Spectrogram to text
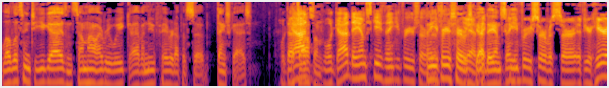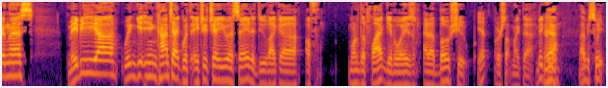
Love listening to you guys, and somehow every week I have a new favorite episode. Thanks, guys. Well, That's God, awesome. Well, goddamn ski, thank you for your service. Thank you for your service, Yeah, goddamn thank, ski. thank you for your service, sir. If you're hearing this, maybe uh, we can get you in contact with HHA USA to do like a, a f- one of the flag giveaways at a bow shoot. Yep. or something like that. It'd be cool. yeah, that'd be sweet.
